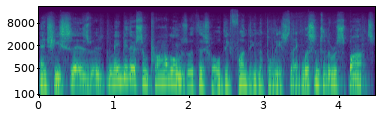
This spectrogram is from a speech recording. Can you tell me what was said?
and she says maybe there's some problems with this whole defunding the police thing. Listen to the response.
